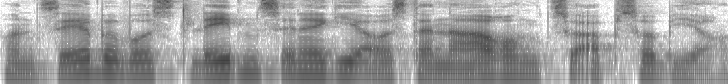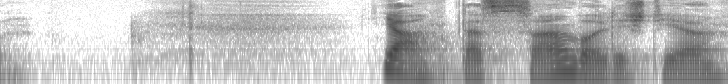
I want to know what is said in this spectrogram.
und sehr bewusst Lebensenergie aus der Nahrung zu absorbieren. Ja, das äh, wollte ich dir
